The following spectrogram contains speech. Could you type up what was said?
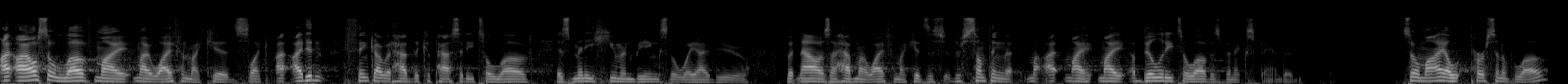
I, I, also love my, my wife and my kids. Like, I, I, didn't think I would have the capacity to love as many human beings the way I do. But now, as I have my wife and my kids, there's, something that my, my, my ability to love has been expanded. So, am I a person of love?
